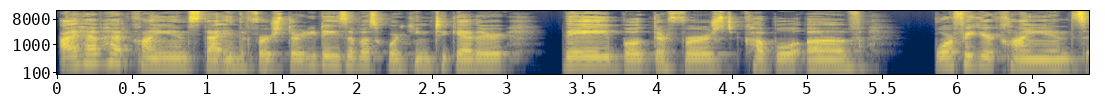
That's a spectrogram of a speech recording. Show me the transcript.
I have had clients that in the first 30 days of us working together, they booked their first couple of four figure clients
